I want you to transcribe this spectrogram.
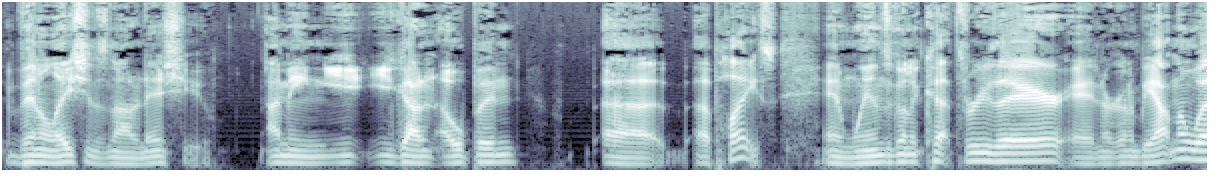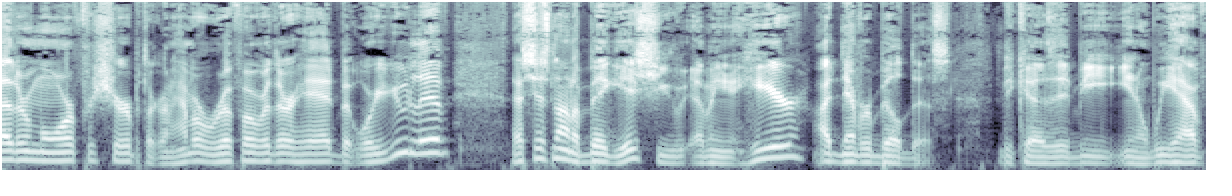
ventilation is not an issue. I mean, you, you got an open, uh, a place and wind's going to cut through there and they're going to be out in the weather more for sure, but they're going to have a roof over their head. But where you live, that's just not a big issue. I mean, here, I'd never build this because it'd be, you know, we have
